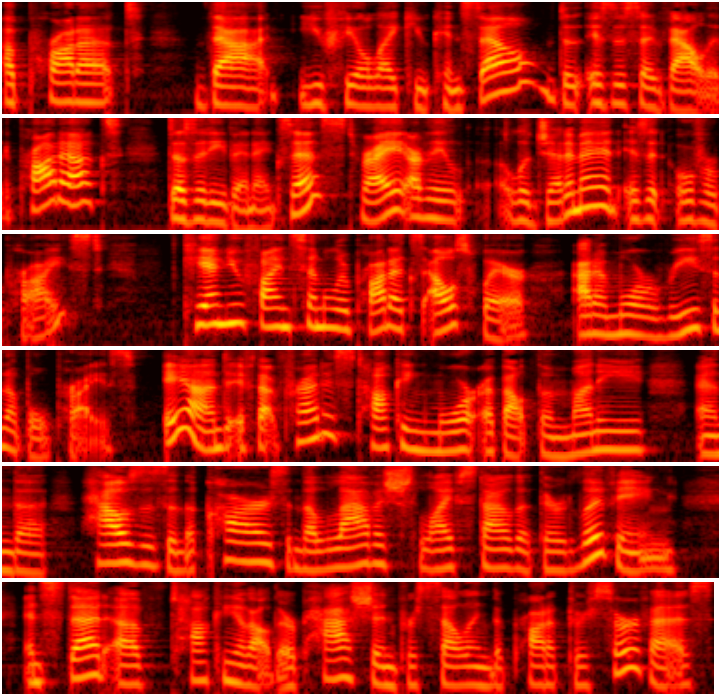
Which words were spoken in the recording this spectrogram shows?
a product that you feel like you can sell? Is this a valid product? Does it even exist, right? Are they legitimate? Is it overpriced? Can you find similar products elsewhere at a more reasonable price? And if that friend is talking more about the money and the houses and the cars and the lavish lifestyle that they're living, instead of talking about their passion for selling the product or service,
